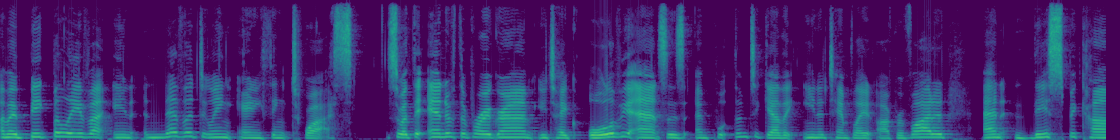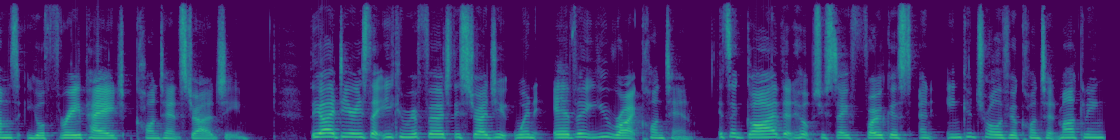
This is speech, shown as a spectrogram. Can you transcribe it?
I'm a big believer in never doing anything twice. So at the end of the program, you take all of your answers and put them together in a template I provided, and this becomes your three page content strategy. The idea is that you can refer to this strategy whenever you write content. It's a guide that helps you stay focused and in control of your content marketing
